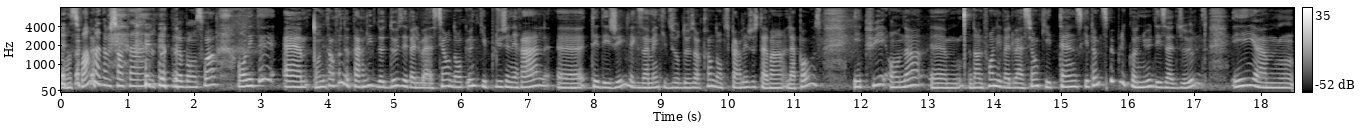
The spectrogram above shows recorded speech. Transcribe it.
bonsoir, Madame Chantal. Bonsoir. On était, euh, on est en train de parler de deux évaluations. Donc, une qui est plus générale, euh, TDG, l'examen qui dure 2h30, dont tu parlais juste avant la pause. Et puis, on a, euh, dans le fond, l'évaluation qui est TENS, qui est un petit peu plus connue des adultes. Et, euh,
